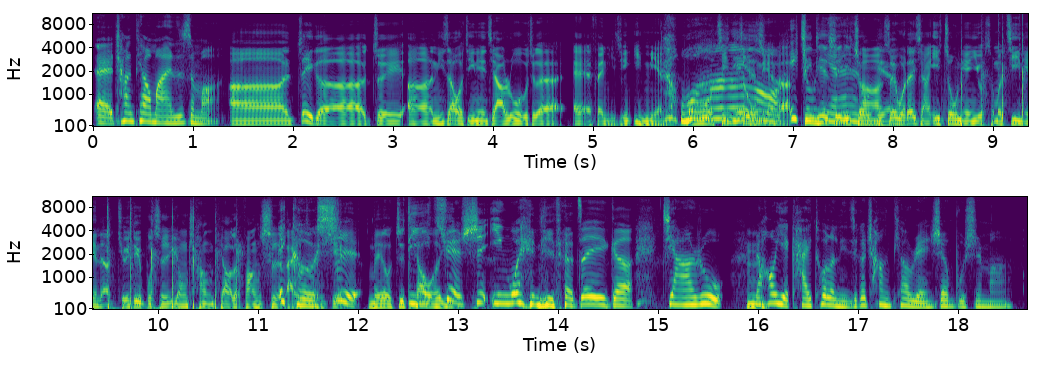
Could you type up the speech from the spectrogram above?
呃唱跳吗？还是什么？呃，这个最呃，你知道我今天加入这个 AFN 已经一年了，哇，今天周年了，今天是一周年，所以我在想一周年有什么纪念呢？绝对不是用唱跳的方式来呈现，没有，就跳而已。的确是因为你的这一个加入，然后也开拓了你这个唱跳人生，不是吗？啊，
